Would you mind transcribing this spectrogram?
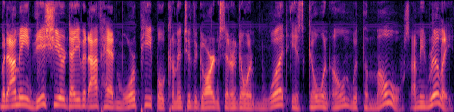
But I mean, this year, David, I've had more people come into the garden center going, "What is going on with the moles?" I mean, really.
